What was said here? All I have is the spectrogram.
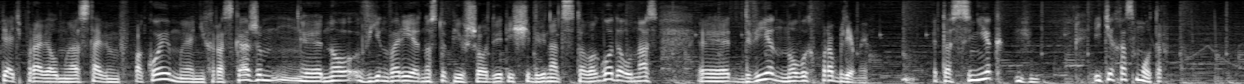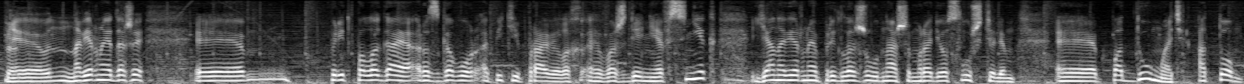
пять правил мы оставим в покое, мы о них расскажем. Э, но в январе наступившего 2012 года у нас э, две новых проблемы. Это снег и техосмотр. Э, наверное, даже э, предполагая разговор о пяти правилах э, вождения в снег, я, наверное, предложу нашим радиослушателям э, подумать о том,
